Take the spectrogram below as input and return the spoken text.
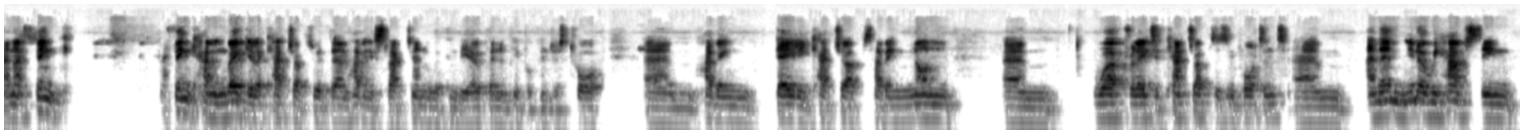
and I think I think having regular catch-ups with them, having a Slack channel that can be open and people can just talk, um, having daily catch-ups, having non um, work-related catch-ups is important. Um, and then, you know, we have seen,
